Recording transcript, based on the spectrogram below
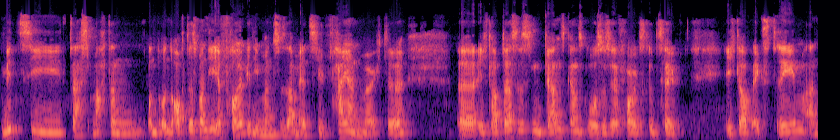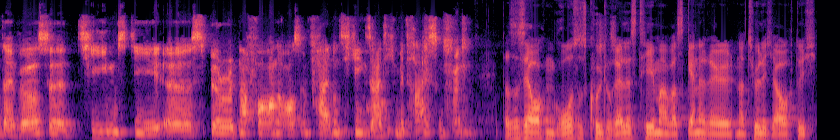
mitzieht. Das macht dann und, und auch, dass man die Erfolge, die man zusammen erzielt, feiern möchte. Ich glaube, das ist ein ganz, ganz großes Erfolgsrezept ich glaube, extrem an diverse Teams, die äh, Spirit nach vorne raus entfalten und sich gegenseitig mitreißen können. Das ist ja auch ein großes kulturelles Thema, was generell natürlich auch durch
